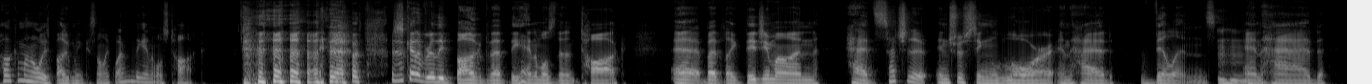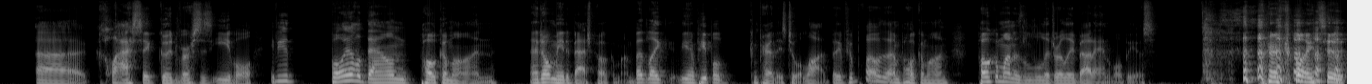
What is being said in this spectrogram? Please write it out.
Pokemon always bugged me because I'm like, why don't the animals talk? I was, just kind of really bugged that the animals didn't talk. Uh, but like Digimon had such an interesting lore and had villains Mhm. and had uh classic good versus evil. If you boil down Pokemon, I don't mean to bash Pokemon, but like you know, people compare these two a lot. But if you boil down Pokemon, Pokemon is literally about animal abuse. we're going to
